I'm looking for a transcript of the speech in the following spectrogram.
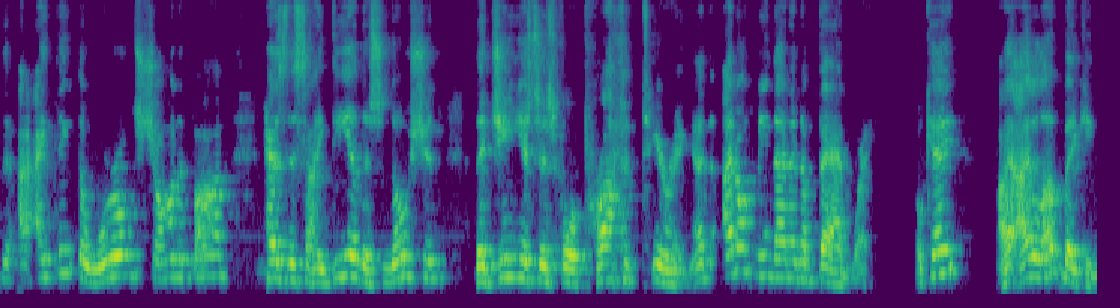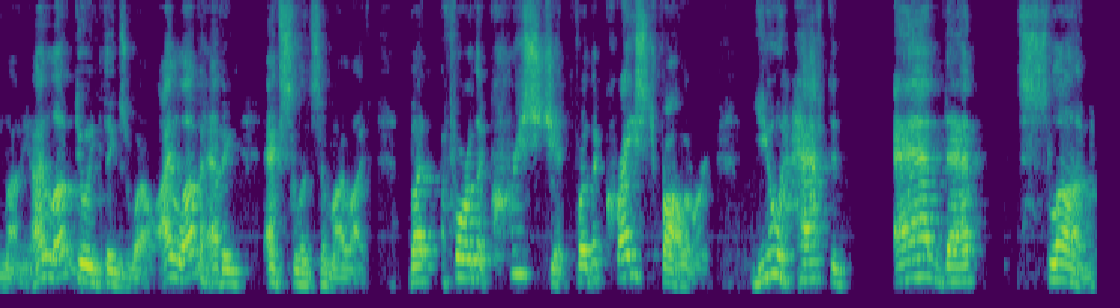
the, I think the world, Shawn and Bob, has this idea, this notion that genius is for profiteering. And I don't mean that in a bad way. Okay. I, I, love making money. I love doing things well. I love having excellence in my life. But for the Christian, for the Christ follower, you have to add that slug,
